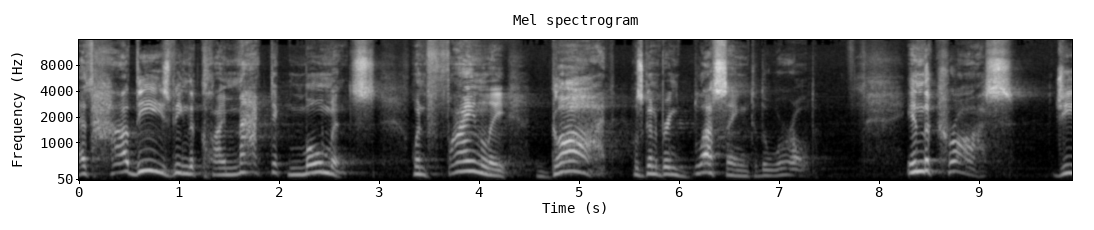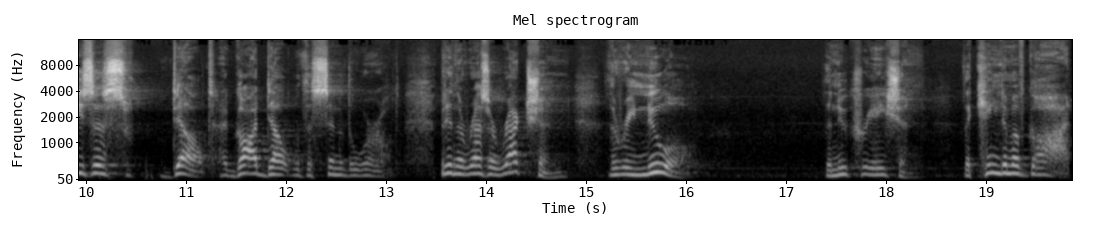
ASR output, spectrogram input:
as how these being the climactic moments when finally God was going to bring blessing to the world. In the cross, Jesus dealt, God dealt with the sin of the world. But in the resurrection, the renewal, the new creation, the kingdom of God,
